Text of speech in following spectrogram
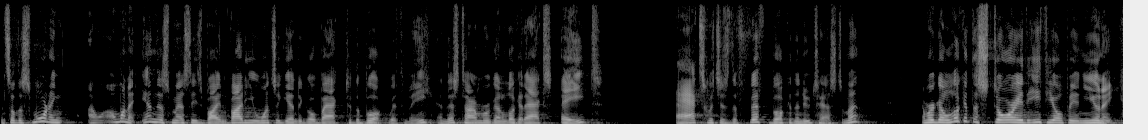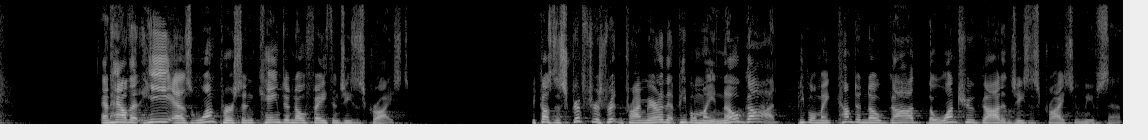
And so this morning, I, I want to end this message by inviting you once again to go back to the book with me. And this time we're going to look at Acts 8. Acts, which is the fifth book in the New Testament. And we're going to look at the story of the Ethiopian eunuch and how that he, as one person, came to know faith in Jesus Christ. Because the scripture is written primarily that people may know God, people may come to know God, the one true God, and Jesus Christ, whom he has sent.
